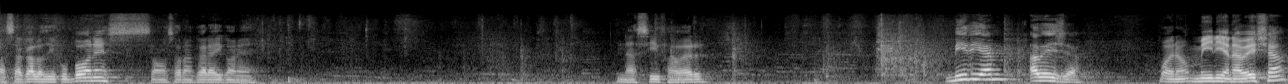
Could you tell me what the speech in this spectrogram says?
a sacar los 10 cupones, vamos a arrancar ahí con el Nasif, a ver. Miriam Abella. Bueno, Miriam Abella,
